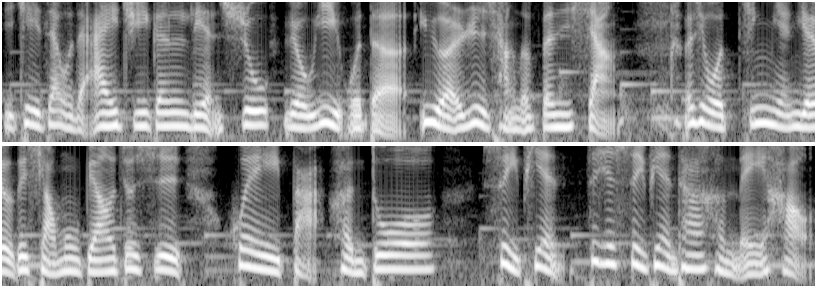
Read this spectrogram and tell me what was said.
也可以在我的 IG 跟脸书留意我的育儿日常的分享。而且我今年也有个小目标，就是会把很多碎片，这些碎片它很美好，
